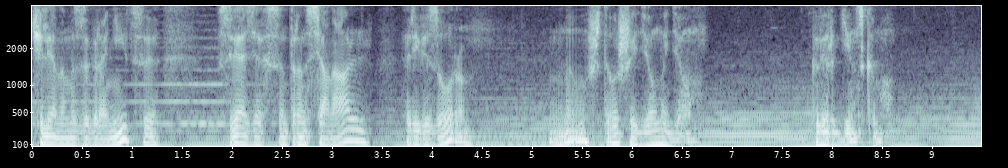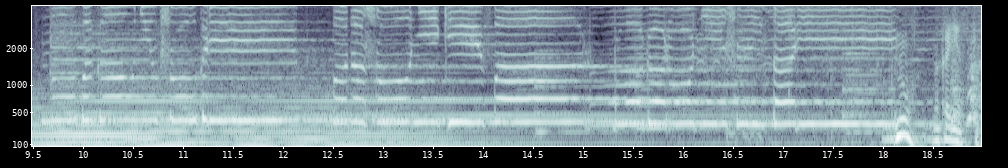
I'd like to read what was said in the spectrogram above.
членом из-за границы, в связях с интернациональ, ревизором. Ну что ж, идем, идем. К Вергинскому. Но пока у них шел крик, подошел Никифор, благороднейший старик. Ну, наконец-то.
